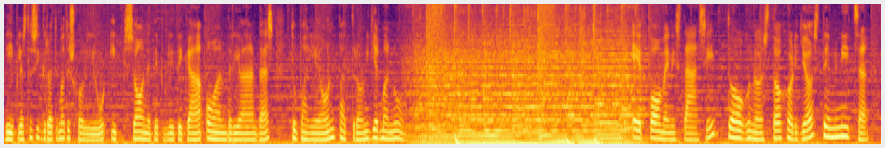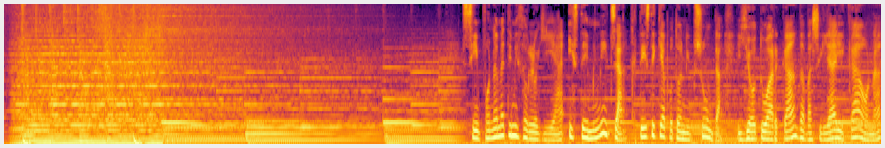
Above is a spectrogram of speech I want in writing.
Δίπλα στο συγκρότημα του σχολείου υψώνεται επιβλητικά ο Ανδριάντας του παλαιών πατρών Γερμανού. Επόμενη στάση, το γνωστό χωριό Στεμνίτσα. Σύμφωνα με τη μυθολογία, η Στεμνίτσα χτίστηκε από τον Ιψούντα, γιο του Αρκάνδα βασιλιά Λικάωνα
